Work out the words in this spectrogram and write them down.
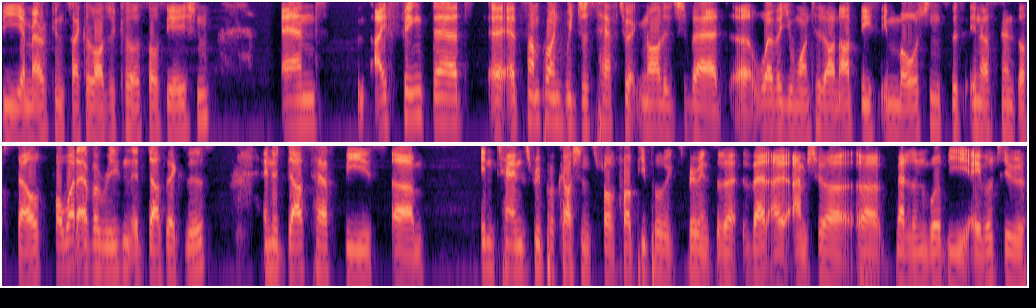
the American Psychological Association, and I think that uh, at some point we just have to acknowledge that uh, whether you want it or not, these emotions, this inner sense of self, for whatever reason, it does exist, and it does have these. Um, intense repercussions for, for people who experience that. that I, am sure uh, Madeline will be able to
